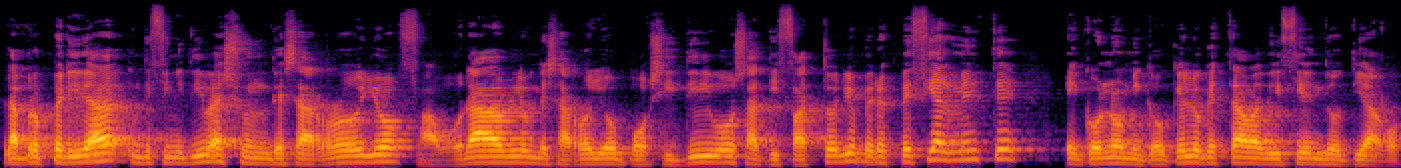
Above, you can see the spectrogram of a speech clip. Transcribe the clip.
La prosperidad, en definitiva, es un desarrollo favorable, un desarrollo positivo, satisfactorio, pero especialmente económico, que es lo que estaba diciendo Tiago.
